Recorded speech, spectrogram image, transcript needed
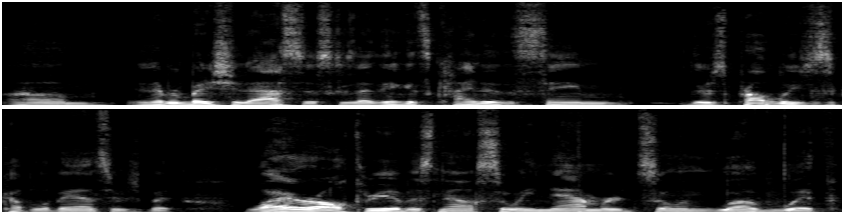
Um, and everybody should ask this because I think it's kind of the same there's probably just a couple of answers, but why are all three of us now so enamored, so in love with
